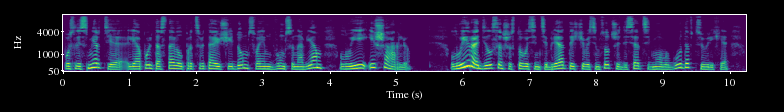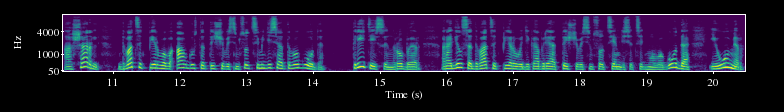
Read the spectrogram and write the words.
После смерти Леопольд оставил процветающий дом своим двум сыновьям Луи и Шарлю. Луи родился 6 сентября 1867 года в Цюрихе, а Шарль – 21 августа 1870 года. Третий сын, Робер, родился 21 декабря 1877 года и умер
